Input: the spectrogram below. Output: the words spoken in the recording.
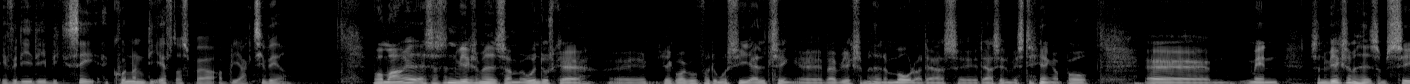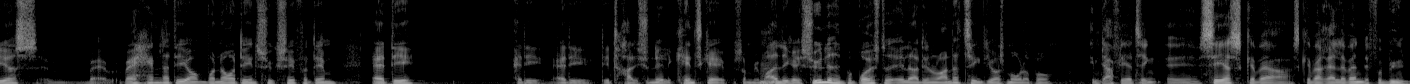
Det er fordi, det, vi kan se, at kunderne de efterspørger at blive aktiveret. Hvor mange, altså sådan en virksomhed, som uden du skal, øh, jeg går ikke ud for, at du må sige alle ting, øh, hvad virksomhederne måler deres, øh, deres investeringer på, øh, men sådan en virksomhed som Sears, hvad, hvad handler det om? Hvornår er det en succes for dem? Er det er det, er det det traditionelle kendskab, som jo meget ligger i synligheden på brystet, eller er det nogle andre ting, de også måler på? Jamen, der er flere ting. Øh, Sears skal være, skal være relevante for byen.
